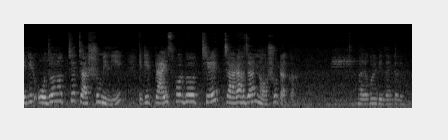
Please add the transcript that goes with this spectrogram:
এটির ওজন হচ্ছে চারশো মিলি, এটির প্রাইস পড়বে হচ্ছে চার হাজার নশো টাকা। ভালো করে ডিজাইনটা দেখুন।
